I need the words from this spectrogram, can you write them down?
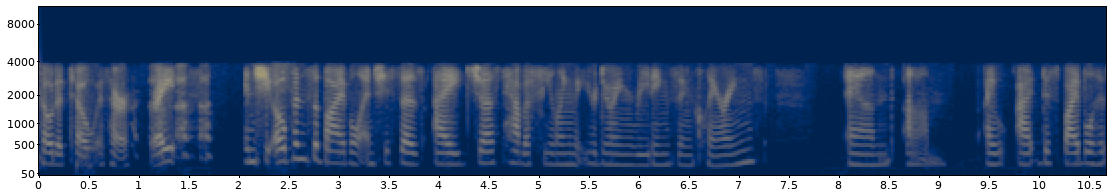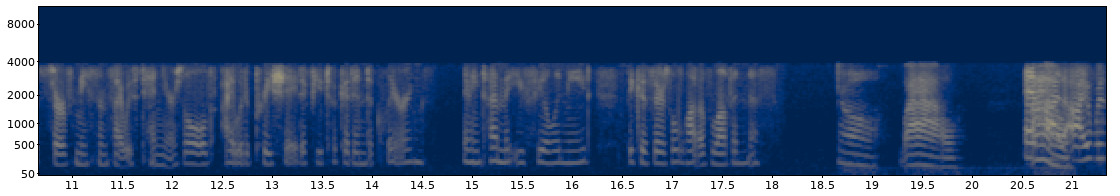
toe to toe with her, right? And she opens the Bible and she says, "I just have a feeling that you're doing readings and clearings, and um, I, I this Bible has served me since I was 10 years old. I would appreciate if you took it into clearings anytime that you feel a need, because there's a lot of love in this." Oh, wow. And Wow. I, I was,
